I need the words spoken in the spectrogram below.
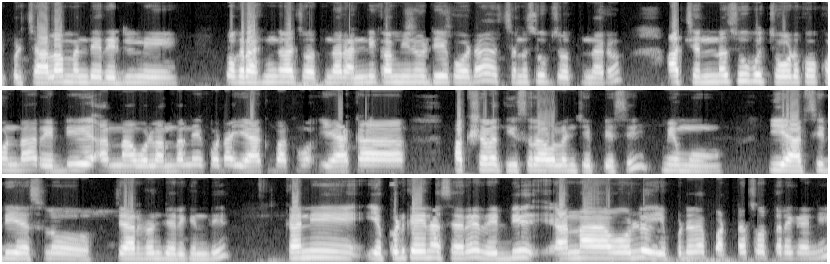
ఇప్పుడు చాలా మంది రెడ్డిని ఒక రకంగా చూస్తున్నారు. అన్ని కమ్యూనిటీ కూడా చిన్న చూపు చూస్తున్నారు. ఆ చిన్న చూపు చూడకోకుండా రెడ్డి అన్న వాళ్ళందరినీ కూడా ఏకపక్ష ఏక పక్షాన తీసుకురావాలని చెప్పేసి మేము ఈ ఆర్సిడిఎస్లో చేరడం జరిగింది. కానీ ఎప్పటికైనా సరే రెడ్డి అన్న వాళ్ళు ఎప్పుడైనా పట్ట చూస్తారు కానీ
